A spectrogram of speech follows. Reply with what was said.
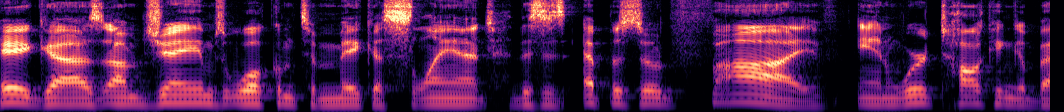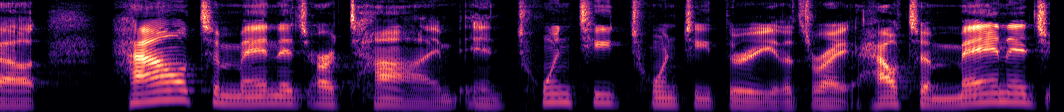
Hey guys, I'm James. Welcome to Make a Slant. This is episode five, and we're talking about how to manage our time in 2023. That's right, how to manage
